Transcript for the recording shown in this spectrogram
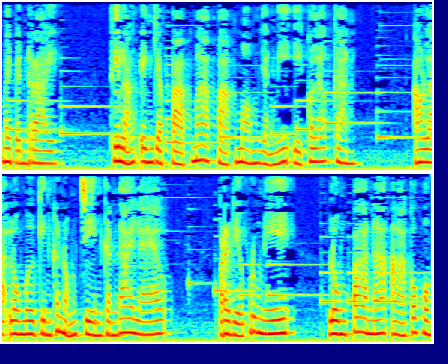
ไม่เป็นไร ทีหลังเองอย่าปากมากปากมอมอย่างนี้อีกก็แล้วกัน เอาละลงมือกินขนมจีนกันได้แล้ว ประเดี๋ยวพรุ่งนี้ลุงป้าน้าอาก็คง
